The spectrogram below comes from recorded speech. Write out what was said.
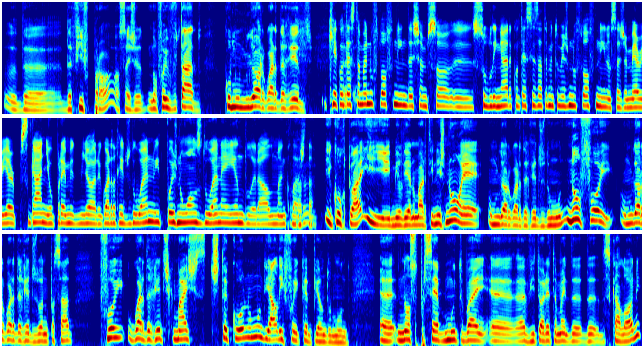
da, da FIFPro, ou seja, não foi votado como o melhor guarda-redes. Que acontece também no futebol feminino, deixa-me só uh, sublinhar, acontece exatamente o mesmo no futebol feminino, ou seja, Mary Earps ganha o prémio de melhor guarda-redes do ano e depois no 11 do ano é Endler, a alemã que lá está. E Courtois e Emiliano Martinez não é o melhor guarda-redes do mundo, não foi o melhor guarda-redes do ano passado, foi o guarda-redes que mais se destacou no Mundial e foi campeão do mundo. Uh, não se percebe muito bem uh, a vitória também de, de, de, Scaloni,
